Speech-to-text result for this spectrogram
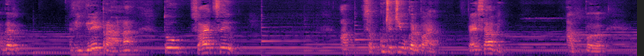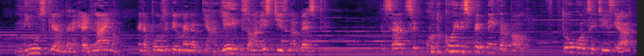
अगर रिग्रेट रहा ना तो शायद से आप सब कुछ अचीव कर पाए। पैसा भी। आप न्यूज़ के अंदर हेडलाइन हो इन अ पॉजिटिव मैनर कि हाँ ये इंसान इस चीज़ में बेस्ट है। तो शायद से खुद को ही रिस्पेक्ट नहीं कर पाओगे। तो कौन सी चीज़ यार?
